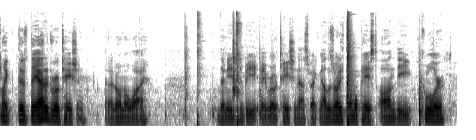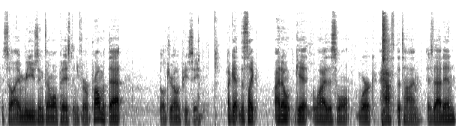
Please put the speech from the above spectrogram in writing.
like. There's they added rotation, and I don't know why. There needed to be a rotation aspect. Now there's already thermal paste on the cooler, so I am reusing thermal paste. And if you have a problem with that, build your own PC. Again, this like I don't get why this won't work half the time. Is that in?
